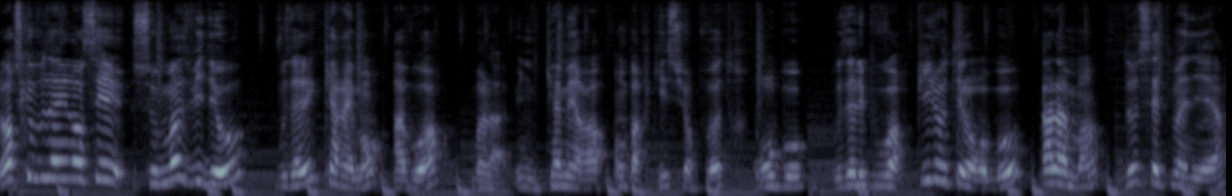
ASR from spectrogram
Lorsque vous allez lancer ce mode vidéo, vous allez carrément avoir voilà, une caméra embarquée sur votre robot. Vous allez pouvoir piloter le robot à la main de cette manière,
